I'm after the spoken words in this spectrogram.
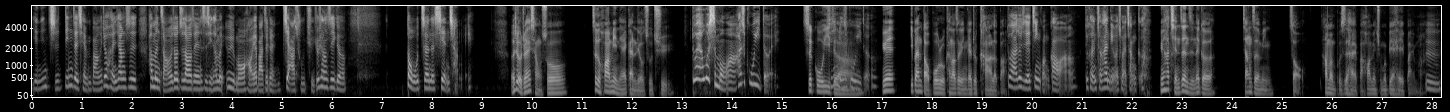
眼睛直盯着前方，就很像是他们早就知道这件事情，他们预谋好要把这个人嫁出去，就像是一个斗争的现场哎。而且我就在想说，这个画面你还敢流出去？对啊，为什么啊？他是故意的哎，是故意的啊，是故意的，因为。一般导播如果看到这个，应该就卡了吧？对啊，就直接进广告啊，就可能陈汉典会出来唱歌。因为他前阵子那个江泽民走，他们不是还把画面全部变黑白吗？嗯，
